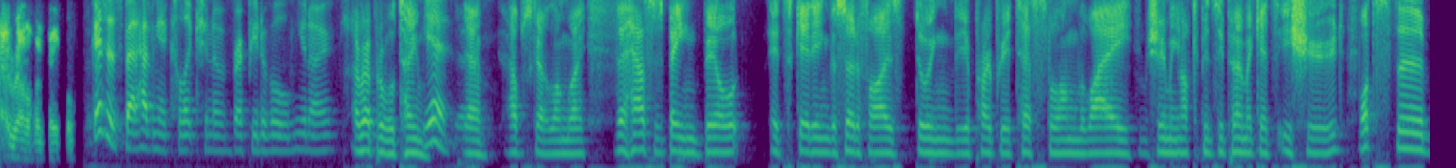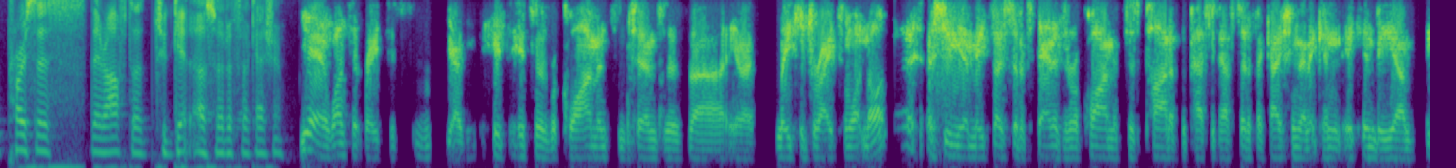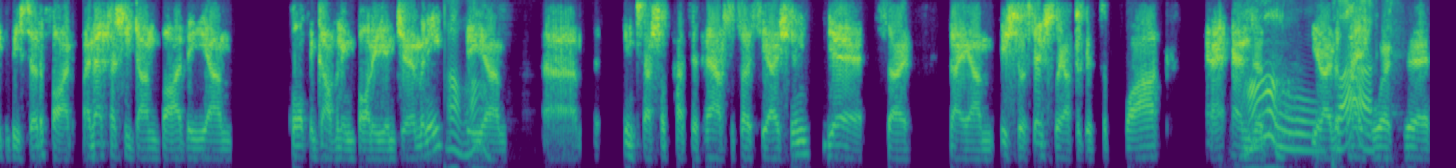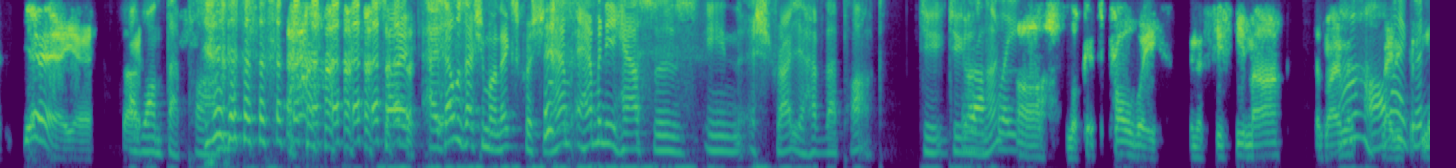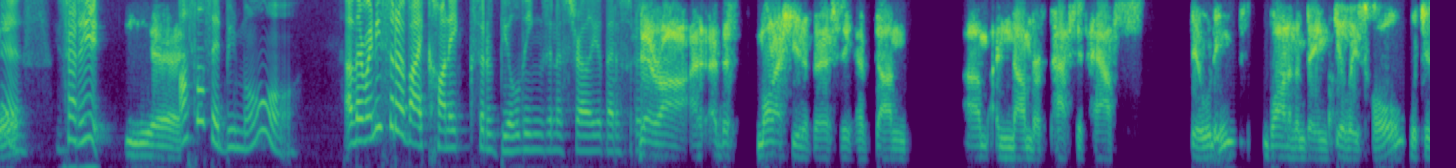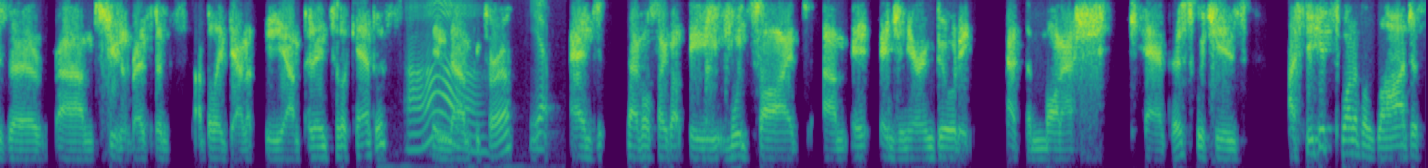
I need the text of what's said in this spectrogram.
uh, relevant people. I guess it's about having a collection of reputable, you know, a reputable team. Yeah, yeah, helps go a long way. The house is being built. It's getting the certifiers doing the appropriate tests along the way, assuming an occupancy permit gets issued. What's the process thereafter to get a certification? Yeah, once it reaches, you know, hits, hits the requirements in terms of, uh, you know, leakage rates and whatnot, assuming it meets those sort of standards and requirements as part of the passive house certification, then it can it can be um, it can be certified, and that's actually done by the um, the governing body in Germany, Oh, wow. the um, uh, International Passive House Association. Yeah, so they um, issue essentially, I think it's a plaque and, and the, Oh, you know the plaque. paperwork there. Yeah, yeah. So, I want that plaque. so uh, that was actually my next question. How, how many houses in Australia have that plaque? Do you, do you guys know? Roughly. oh, look, it's probably in the 50 mark at the moment. Ah. Oh my a bit more. goodness. Is that it? Yeah. I thought there'd be more. Are there any sort of iconic sort of buildings in Australia that are sort of There are. Uh, the Monash University have done um, a number of passive house buildings, one of them being Gillies Hall, which is a um, student residence, I believe, down at the um, Peninsula campus ah, in um, Victoria. Yep. And they've also got the Woodside um, Engineering Building at the Monash campus, which is, I think it's one of the largest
